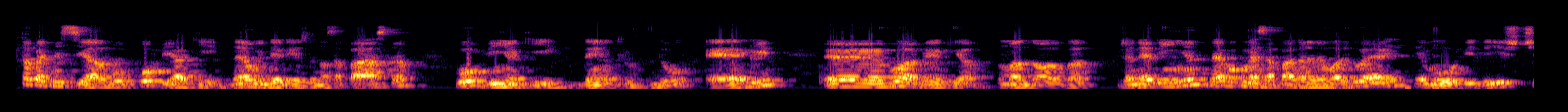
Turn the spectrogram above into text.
Então, para iniciar, eu vou copiar aqui né, o endereço da nossa pasta. Vou vir aqui dentro do R. É, vou abrir aqui ó, uma nova janelinha. Né, vou começar a apagar na memória do R. Remove list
